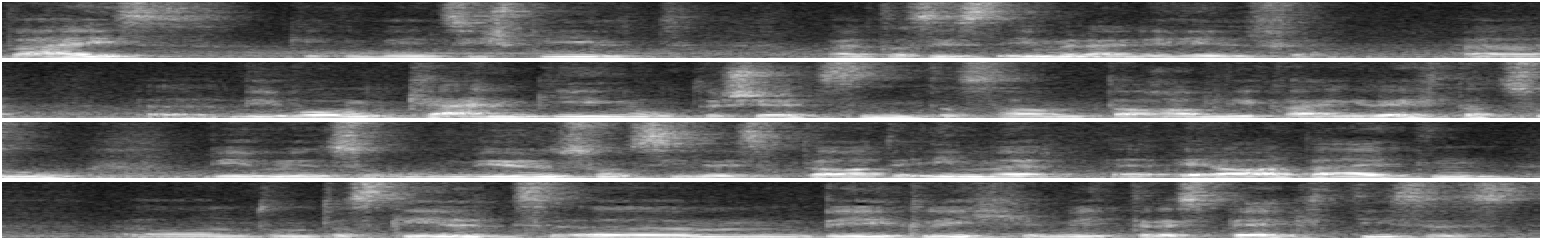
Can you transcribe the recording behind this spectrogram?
weiß, gegen wen sie spielt. Weil das ist immer eine Hilfe. Äh, wir wollen keinen Gegner unterschätzen, das haben, da haben wir kein Recht dazu. Wir müssen, uns die Resultate immer äh, erarbeiten und, und das gilt ähm, wirklich mit Respekt dieses,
